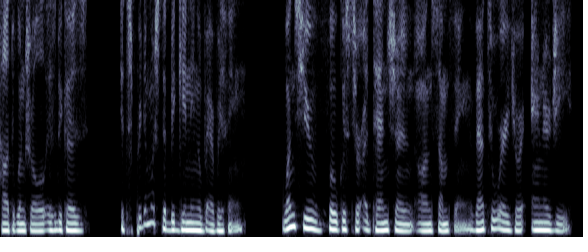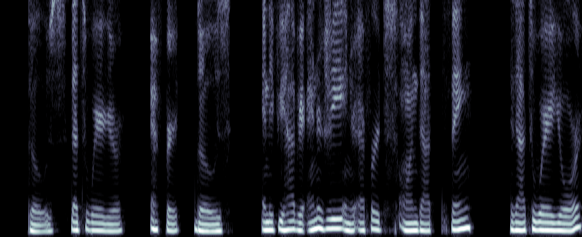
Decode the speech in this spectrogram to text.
how to control is because it's pretty much the beginning of everything. Once you've focused your attention on something, that's where your energy goes. That's where your effort goes. And if you have your energy and your efforts on that thing, that's where your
